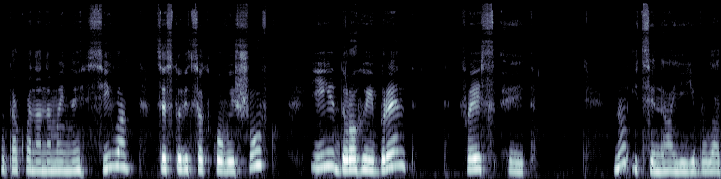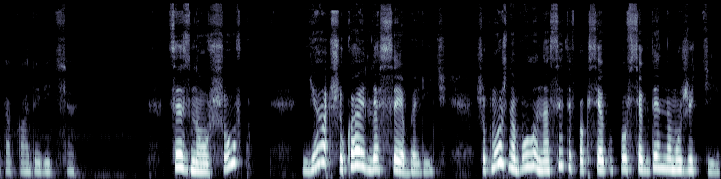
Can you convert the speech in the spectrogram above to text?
Отак вона на мене сіла. Це 100% шовк і дорогий бренд Face 8. Ну і ціна її була така, дивіться. Це знов шовк. Я шукаю для себе річ, щоб можна було носити в повсякденному житті.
